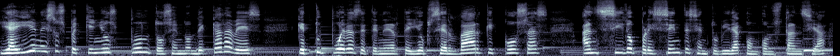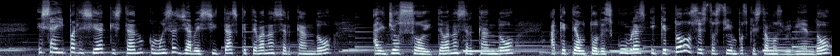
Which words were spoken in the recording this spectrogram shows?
Y ahí en esos pequeños puntos en donde cada vez que tú puedas detenerte y observar qué cosas han sido presentes en tu vida con constancia, es ahí parecía que están como esas llavecitas que te van acercando al yo soy, te van acercando a que te autodescubras y que todos estos tiempos que estamos viviendo,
